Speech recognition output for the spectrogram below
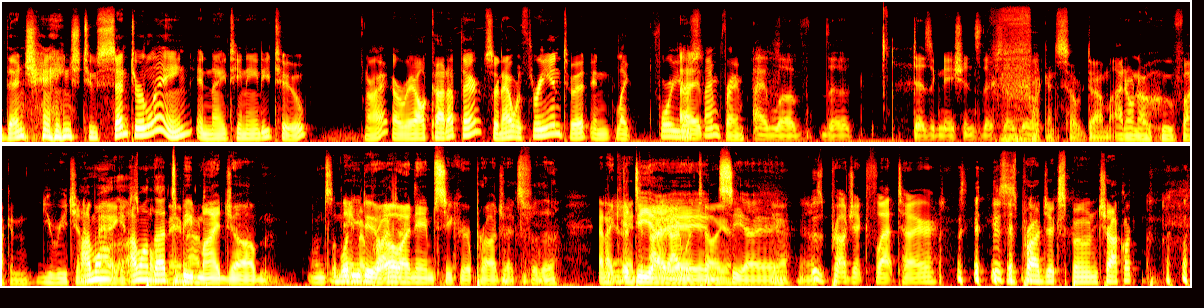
Then changed to Center Lane in 1982. All right, are we all caught up there? So now we're three into it in like four years I- time frame. I love the designations. They're so good. Fucking so dumb. I don't know who fucking you reach in. I a want bag and I want pull that to be out. my job. When some- what do you a do? Oh, I project. named secret projects for the And I the can't- DIA I- I would tell and you. CIA. Yeah. This is Project Flat Tire. this is Project Spoon Chocolate.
